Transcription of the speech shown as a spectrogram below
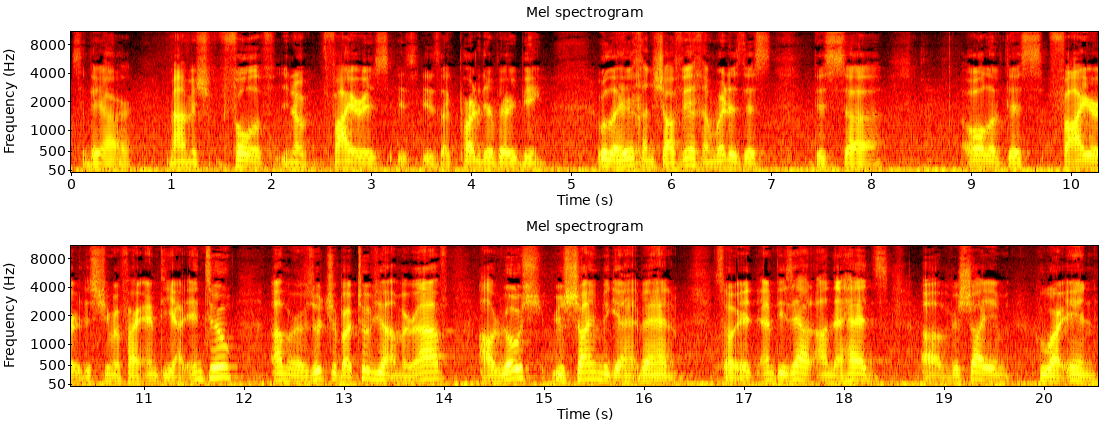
So they are mamish full of you know fire is is, is like part of their very being. Ulahich and shavich, and where does this this uh, all of this fire, this stream of fire, empty out into? Amarav Al Rosh Rishayim Behenim. So it empties out on the heads of Rishayim who are in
